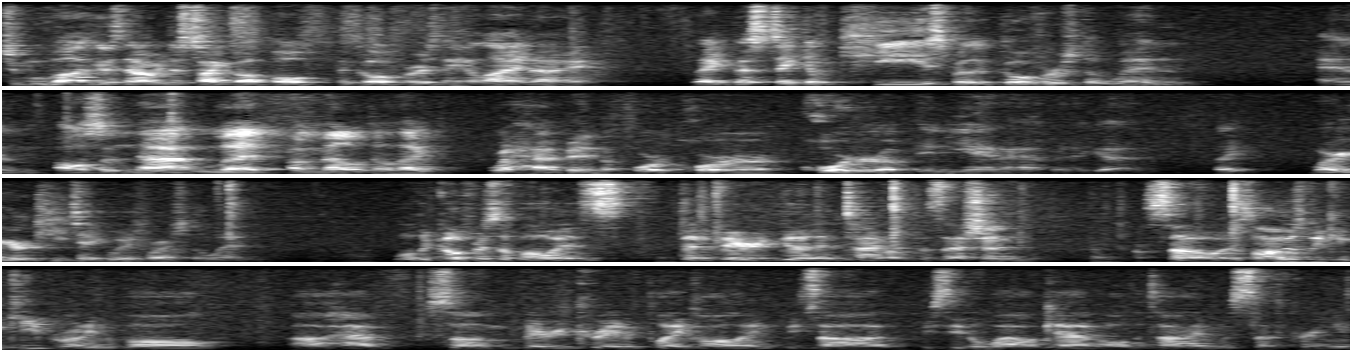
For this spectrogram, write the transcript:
to move on, because now we're just talked about both the Gophers and the Illini. Like, let's think of keys for the Gophers to win, and also not let a meltdown like what happened in the fourth quarter quarter of Indiana happen again. Like, what are your key takeaways for us to win? Well, the Gophers have always been very good in time of possession. So as long as we can keep running the ball, uh, have some very creative play calling. We saw we see the Wildcat all the time with Seth Green.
